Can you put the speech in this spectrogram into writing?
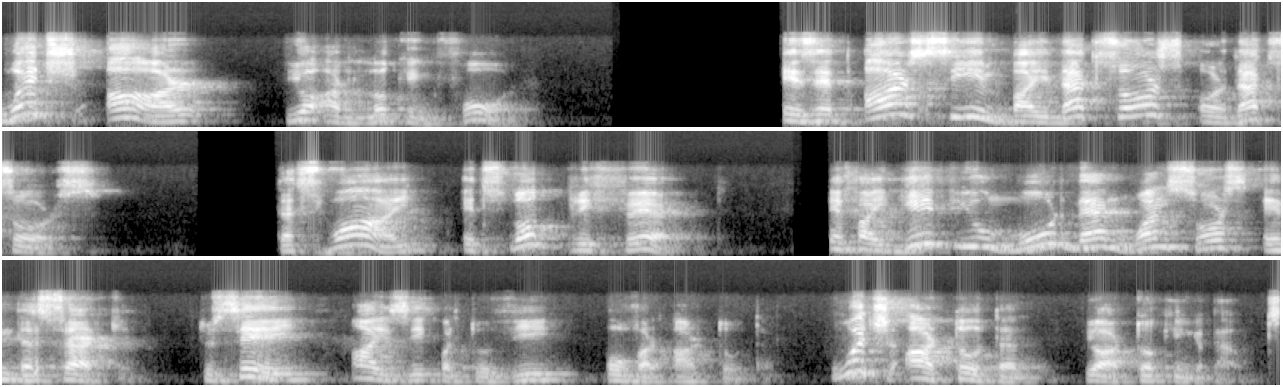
Which R you are looking for? Is it R seen by that source or that source? That's why it's not preferred. If I give you more than one source in the circuit to say I is equal to V over R total. Which R total you are talking about?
